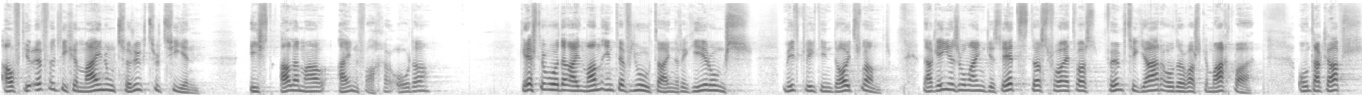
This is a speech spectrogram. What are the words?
auf die öffentliche Meinung zurückzuziehen, ist allemal einfacher, oder? Gestern wurde ein Mann interviewt, ein Regierungsmitglied in Deutschland. Da ging es um ein Gesetz, das vor etwas 50 Jahren oder was gemacht war. Und da gab es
